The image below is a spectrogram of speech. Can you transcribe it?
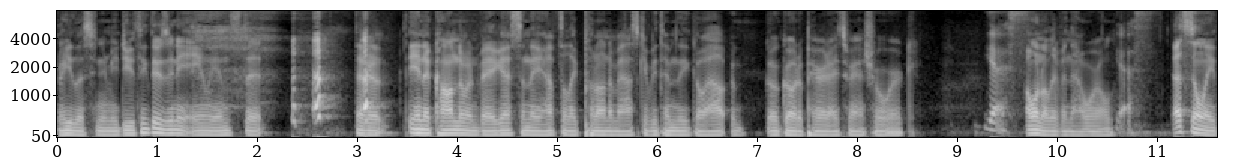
Are you listening to me? Do you think there's any aliens that that are in a condo in Vegas and they have to like put on a mask every time they go out or go go to Paradise Ranch for work? Yes. I want to live in that world. Yes. That's the only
